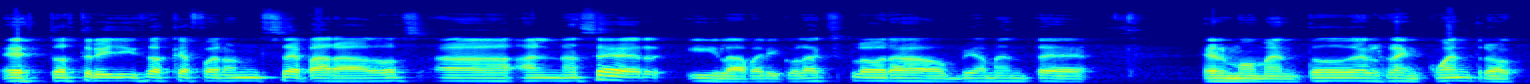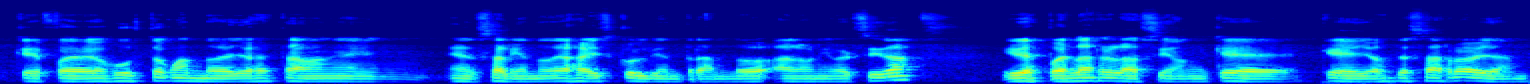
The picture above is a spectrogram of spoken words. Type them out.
estos trillizos que fueron separados al nacer y la película explora obviamente el momento del reencuentro que fue justo cuando ellos estaban en, saliendo de high school y entrando a la universidad y después la relación que, ellos desarrollan.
